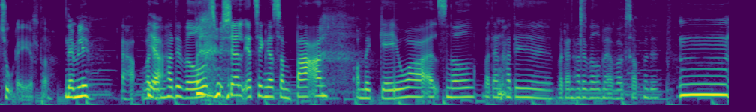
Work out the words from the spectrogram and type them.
to dage efter. Nemlig. Ja, hvordan Ja. har det været? Specielt, jeg tænker som barn, og med gaver og alt sådan noget. Hvordan har det, hvordan har det været med at vokse op med det? Mm,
